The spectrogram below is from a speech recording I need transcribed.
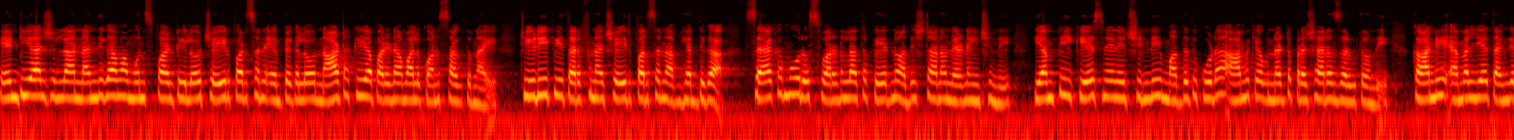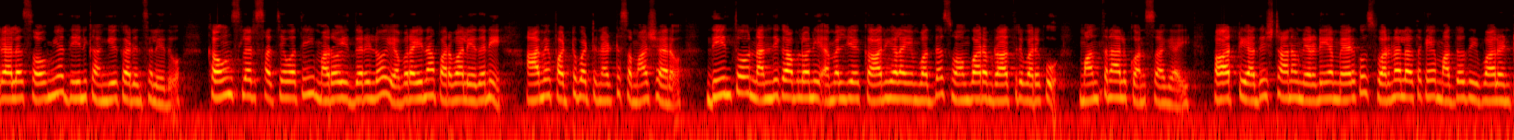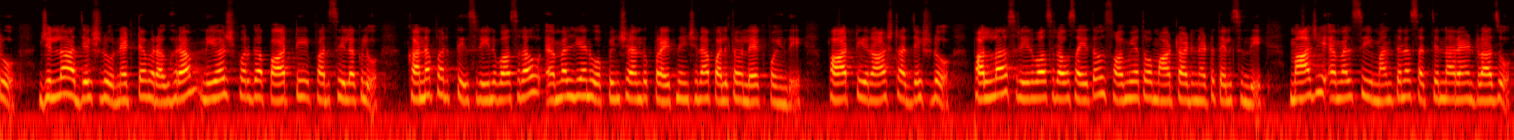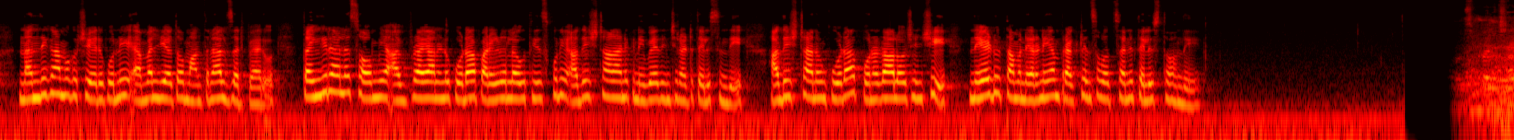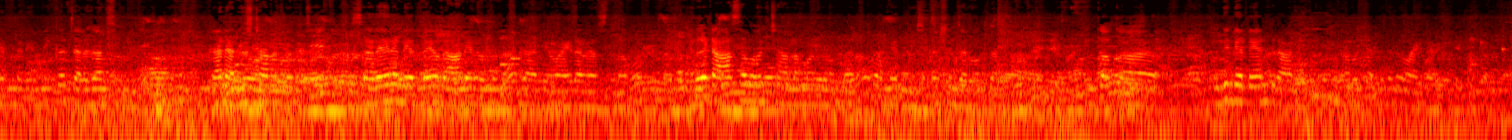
ఎన్టీఆర్ జిల్లా నందిగామ మున్సిపాలిటీలో చైర్పర్సన్ ఎంపికలో నాటకీయ పరిణామాలు కొనసాగుతున్నాయి. టీడీపీ తరఫున చైర్పర్సన్ అభ్యర్థిగా శాఖమూరు స్వర్ణలత పేరును అధిష్టానం నిర్ణయించింది. ఎంపీ కేసినేని చిన్ని మద్దతు కూడా ఆమెకే ఉన్నట్టు ప్రచారం జరుగుతోంది. కానీ ఎమ్మెల్యే తంగిరాల సౌమ్య దీనికి అంగీకరించలేదు. కౌన్సిలర్ సత్యవతి మరో ఇద్దరిలో ఎవరైనా పర్వాలేదని ఆమె పట్టుబట్టినట్టు సమాచారం. దీంతో నందిగామలోని ఎమ్మెల్యే కార్యాలయం వద్ద సోమవారం రాత్రి వరకు మంతనాలు కొనసాగాయి. పార్టీ అధిష్టానం నిర్ణయం మేరకు స్వర్ణలతకే మద్దతు ఇవ్వాలంటూ జిల్లా అధ్యక్షుడు నెట్టెం రఘురాం నియోజకవర్గ పార్టీ పరిశీలకులు కన్నపర్తి శ్రీనివాసరావు ఎమ్మెల్యేను ఒప్పించేందుకు ప్రయత్నించినా ఫలితం లేకపోయింది. పార్టీ రాష్ట్ర అధ్యక్షుడు పల్లా శ్రీనివాసరావు సైతం సౌమ్యతో మాట్లాడినట్టు తెలిసింది. మాజీ ఎమ్మెల్సీ మంతెన సత్యనారాయణ రాజు నందిగామకు చేరుకుని ఎమ్మెల్యేతో మంతనాలు జరిపారు. తంగిరాల సౌమ్య అభిప్రాయాలను కూడా పరిగణలోకి తీసుకుని అధిష్టానానికి నివేదించినట్టు తెలిసింది. అధిష్టానం కూడా పునరాలోచించి నేడు తమ నిర్ణయం ప్రకటించవచ్చని తెలుస్తోంది. మున్సిపల్ ఎన్నిక జరగాల్సి ఉంది కానీ అధిష్టానం వచ్చి సరైన నిర్ణయం రాలేనందున దాన్ని వాయిదా వేస్తున్నాము. ఎందుకంటే ఆశాభావులు చాలా మంది ఉన్నారు. దాని మీద డిస్కషన్ జరుగుతుంది. ఇంకొక తుది నిర్ణయానికి రాలేదు. కాబట్టి అందుకని వాయిదా వేస్తున్నాము.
